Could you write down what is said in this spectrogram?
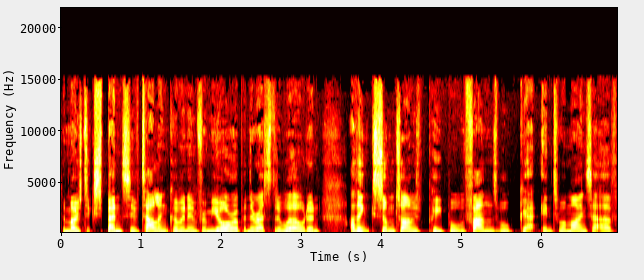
the most expensive talent coming in from Europe and the rest of the world. And I think sometimes people, fans, will get into a mindset of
